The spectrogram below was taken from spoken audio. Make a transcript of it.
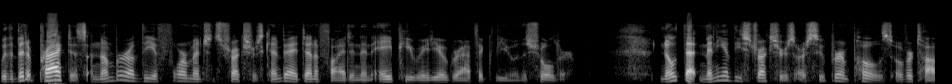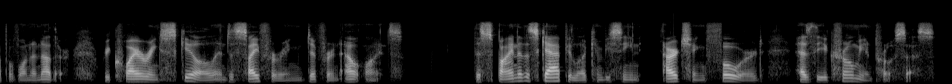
With a bit of practice, a number of the aforementioned structures can be identified in an AP radiographic view of the shoulder. Note that many of these structures are superimposed over top of one another, requiring skill in deciphering different outlines. The spine of the scapula can be seen arching forward as the acromion process.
